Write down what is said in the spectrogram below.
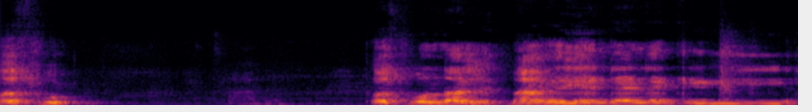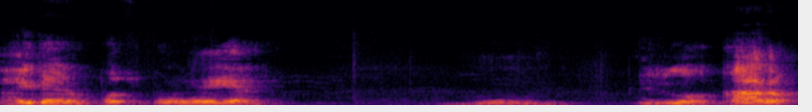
పసుపు. పసుపు ఉండాలి. బాగా ఏంటంటే ఈ ఐరన్ పసుపు వేయాలి. ఇదిగో కారం.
